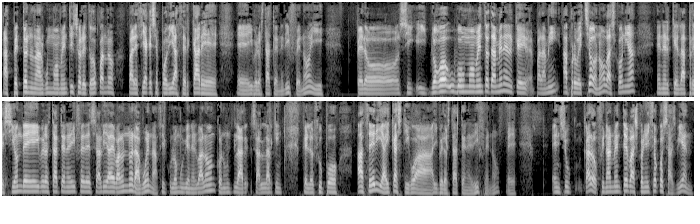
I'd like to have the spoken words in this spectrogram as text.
aspecto en algún momento y sobre todo cuando parecía que se podía acercar eh, eh, Iberostar Tenerife, ¿no? Y pero sí y luego hubo un momento también en el que para mí aprovechó, ¿no? Vasconia en el que la presión de Iberostar Tenerife de salida de balón no era buena, circuló muy bien el balón con un Lar- Larkin que lo supo hacer y ahí castigó a Iberostar Tenerife, ¿no? Eh, en su claro finalmente Vasconia hizo cosas bien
